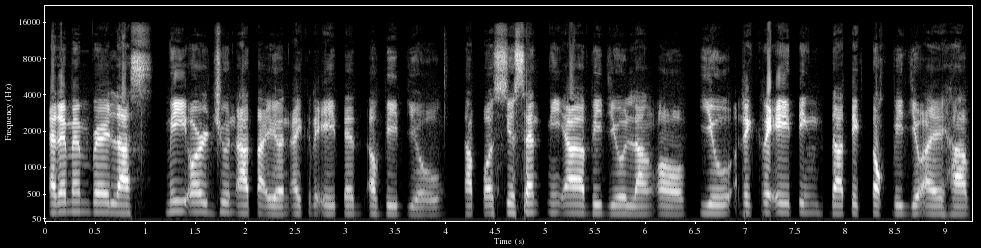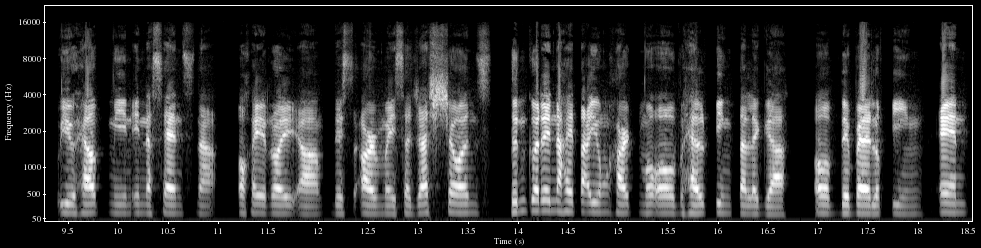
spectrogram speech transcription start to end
I remember last May or June ata yun, I created a video. Tapos you sent me a video lang of you recreating the TikTok video I have. You helped me in a sense na, okay Roy, um, these are my suggestions. Doon ko rin nakita yung heart mo of helping talaga, of developing. And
